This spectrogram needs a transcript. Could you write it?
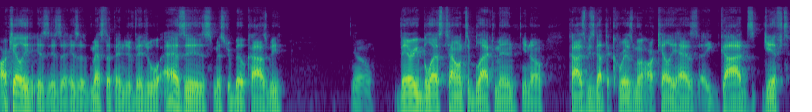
R. Kelly is is a is a messed up individual, as is Mr. Bill Cosby. You know, very blessed, talented black men. You know, Cosby's got the charisma. R. Kelly has a God's gift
